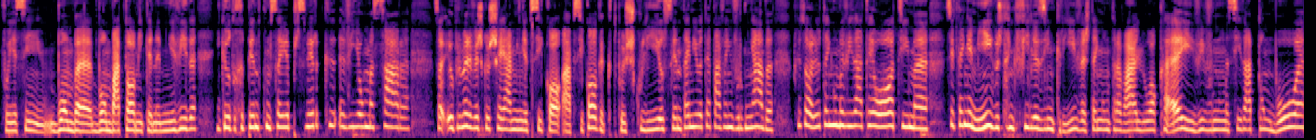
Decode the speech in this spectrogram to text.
foi assim bomba bomba atómica na minha vida e que eu de repente comecei a perceber que havia uma Sara Eu, a primeira vez que eu cheguei à minha psicó à psicóloga, que depois escolhi, eu sentei-me e eu até estava envergonhada. Porque, disse, olha, eu tenho uma vida até ótima, sei, tenho amigos, tenho filhas incríveis, tenho um trabalho ok, vivo numa cidade tão boa.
